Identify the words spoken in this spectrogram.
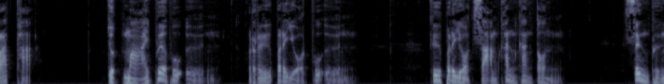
รัตถะจุดหมายเพื่อผู้อื่น หรือประโยชน์ผู้อื่น คือประโยชน์สามขั้นข้างต้น ซึ่งพึง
